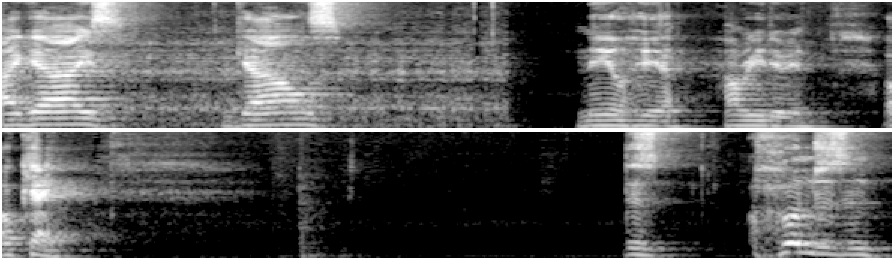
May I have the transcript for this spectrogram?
Hi guys, gals, Neil here, how are you doing? Okay, there's hundreds and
